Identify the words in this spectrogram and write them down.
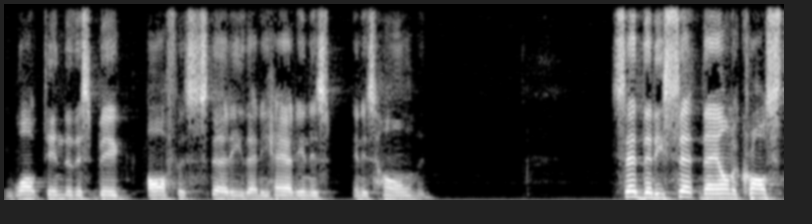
He walked into this big office study that he had in his, in his home and said that he sat down across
